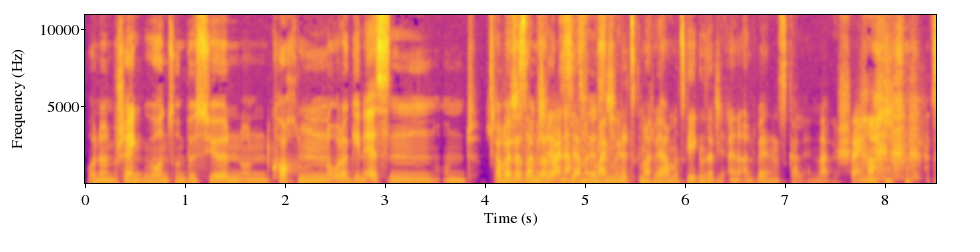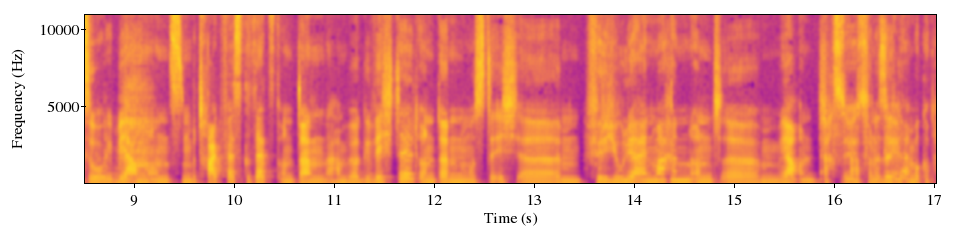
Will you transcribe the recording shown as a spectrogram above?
Und dann beschenken wir uns so ein bisschen und kochen oder gehen essen und so. Aber das, ist habe ich letztes Jahr mit meinen. Mädels gemacht. Wir haben uns gegenseitig einen Adventskalender geschenkt. so, wir haben uns einen Betrag festgesetzt und dann haben wir gewichtelt und dann musste ich ähm, für die Julia einen machen und ähm, ja, und Ach, süß, habe von der okay. Silke einen bekommen.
